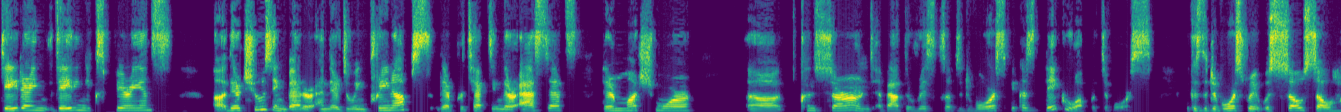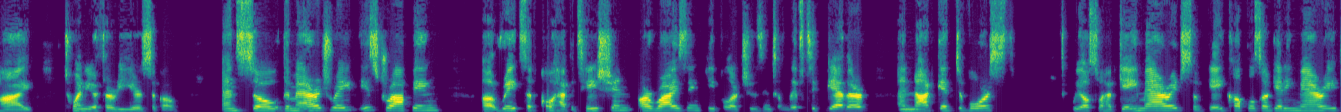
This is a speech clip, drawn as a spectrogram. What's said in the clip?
dating dating experience uh, they're choosing better and they're doing prenups they're protecting their assets they're much more uh, concerned about the risks of the divorce because they grew up with divorce because the divorce rate was so so high 20 or 30 years ago and so the marriage rate is dropping uh, rates of cohabitation are rising people are choosing to live together and not get divorced we also have gay marriage so gay couples are getting married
